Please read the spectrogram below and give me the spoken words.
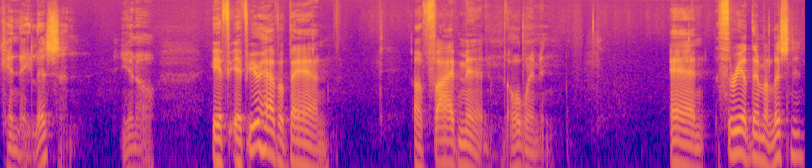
can they listen? You know, if if you have a band of five men or women and three of them are listening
